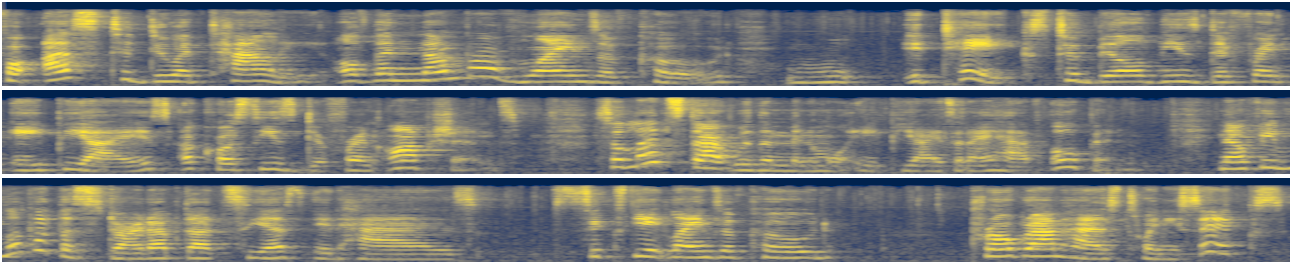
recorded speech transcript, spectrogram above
for us to do a tally of the number of lines of code it takes to build these different APIs across these different options. So let's start with the minimal APIs that I have open. Now, if we look at the startup.cs, it has 68 lines of code, program has 26,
